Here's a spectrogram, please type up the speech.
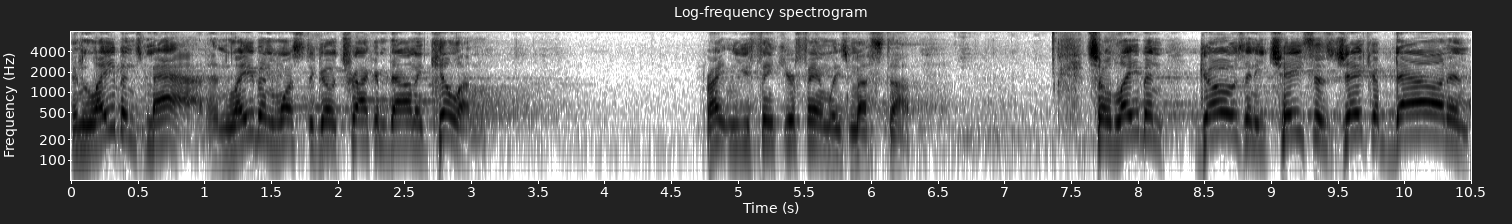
And Laban's mad. And Laban wants to go track him down and kill him right? And you think your family's messed up. So Laban goes and he chases Jacob down, and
